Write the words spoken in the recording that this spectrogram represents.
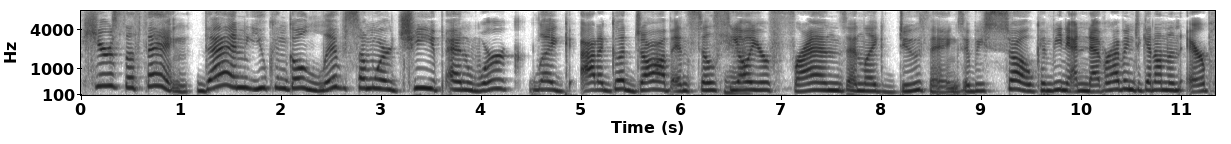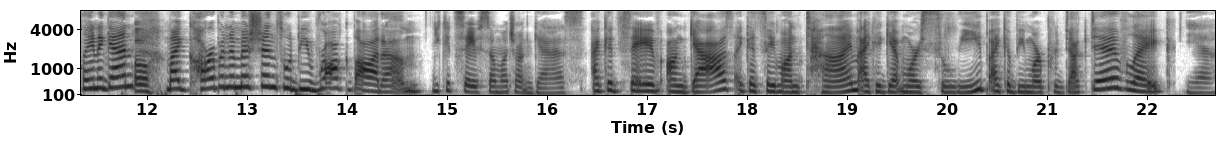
here's the thing. Then you can go live somewhere cheap and work like at a good job and still see Yeah. all your friends and like do things. It'd be so convenient. And never having to get on an airplane again. Oh. My carbon emissions would be rock bottom. you could save so much on gas. I could save on gas. I could save on time. I could get more sleep. I could be more productive. Like, Yeah,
